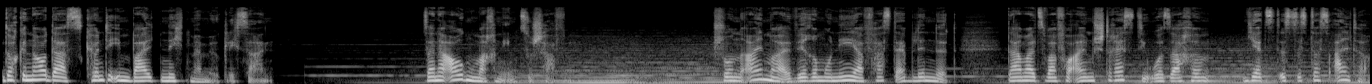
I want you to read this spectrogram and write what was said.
Doch genau das könnte ihm bald nicht mehr möglich sein. Seine Augen machen ihm zu schaffen. Schon einmal wäre Monet ja fast erblindet. Damals war vor allem Stress die Ursache, jetzt ist es das Alter.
